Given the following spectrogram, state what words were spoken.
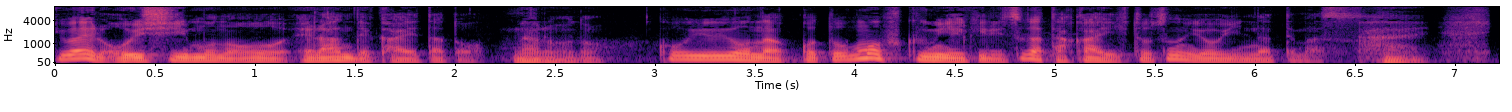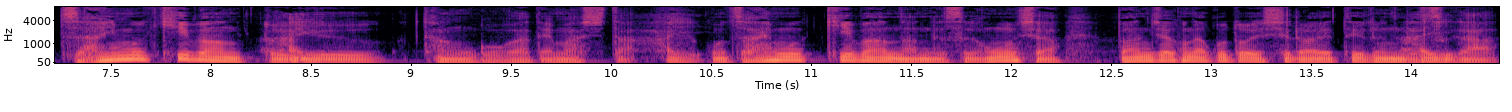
いわゆる美味しいものを選んで買えたと。なるほど。こういうようなことも含み益率が高い一つの要因になってます。はい。財務基盤という単語が出ました。はい。財務基盤なんですが、御社盤石なことで知られているんですが、はい、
